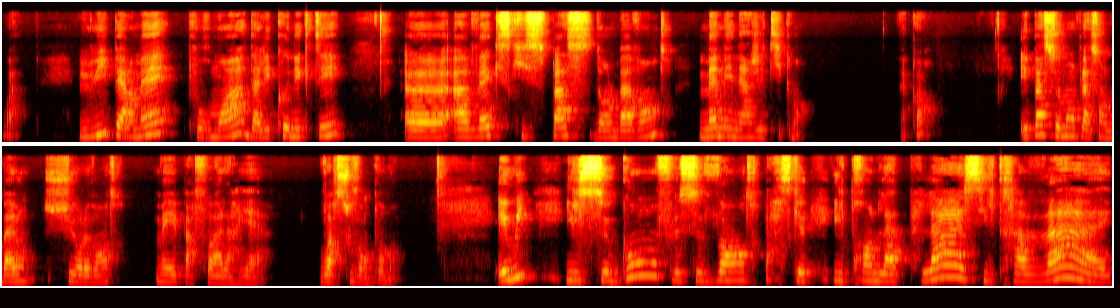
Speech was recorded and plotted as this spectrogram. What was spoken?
Voilà. Lui permet pour moi d'aller connecter euh, avec ce qui se passe dans le bas-ventre, même énergétiquement. D'accord? Et pas seulement en plaçant le ballon sur le ventre, mais parfois à l'arrière, voire souvent pour moi. Et oui, il se gonfle ce ventre parce qu'il prend de la place, il travaille.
